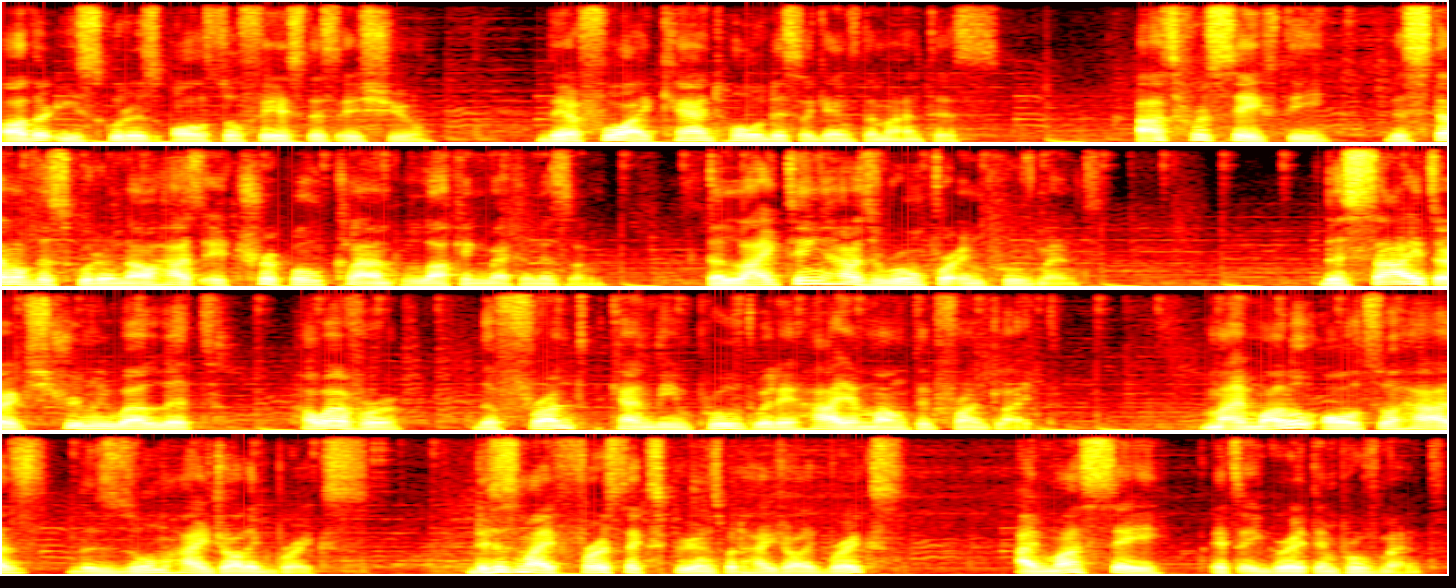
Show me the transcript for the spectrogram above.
Other e-scooters also face this issue. Therefore, I can't hold this against the Mantis. As for safety, the stem of the scooter now has a triple clamp locking mechanism. The lighting has room for improvement. The sides are extremely well lit. However, the front can be improved with a higher mounted front light. My model also has the Zoom hydraulic brakes. This is my first experience with hydraulic brakes. I must say it's a great improvement.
